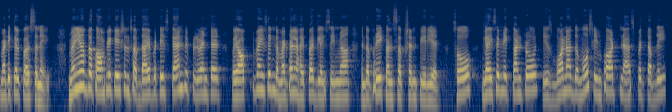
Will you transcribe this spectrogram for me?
medical personnel. Many of the complications of diabetes can be prevented by optimizing the maternal hyperglycemia in the preconception period. So, glycemic control is one of the most important aspect of the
